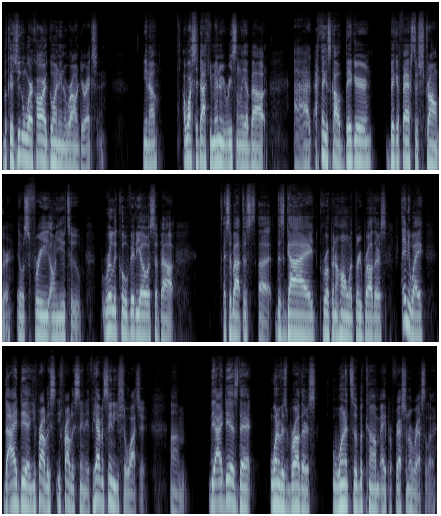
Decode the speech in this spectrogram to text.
because you can work hard going in the wrong direction. You know, I watched a documentary recently about uh, I think it's called Bigger, Bigger, Faster, Stronger. It was free on YouTube. Really cool video. It's about it's about this uh this guy grew up in a home with three brothers. Anyway, the idea you probably you've probably seen it. If you haven't seen it, you should watch it. Um, the idea is that one of his brothers wanted to become a professional wrestler.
